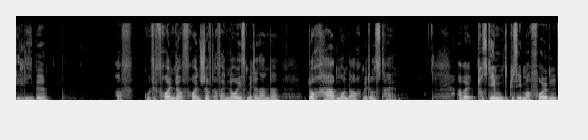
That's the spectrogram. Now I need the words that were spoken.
die Liebe, auf gute Freunde, auf Freundschaft, auf ein neues Miteinander doch haben und auch mit uns teilen. Aber trotzdem gibt es eben auch Folgen,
